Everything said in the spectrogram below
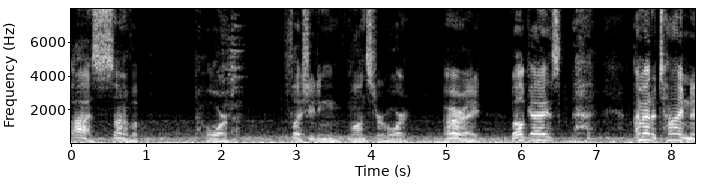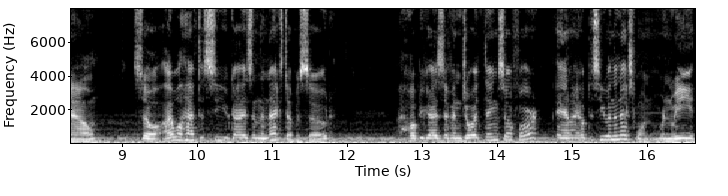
Ah, son of a whore. Flesh-eating monster whore. Alright. Well, guys, I'm out of time now, so I will have to see you guys in the next episode. Hope you guys have enjoyed things so far, and I hope to see you in the next one when we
